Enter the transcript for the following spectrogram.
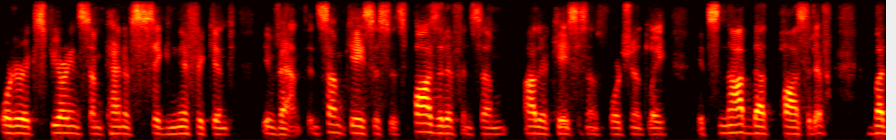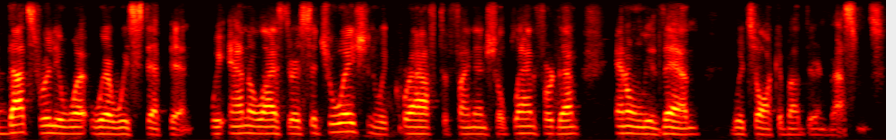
or they're experiencing some kind of significant event. In some cases it's positive. In some other cases unfortunately it's not that positive. But that's really what, where we step in. We analyze their situation. We craft a financial plan for them. And only then we talk about their investments.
